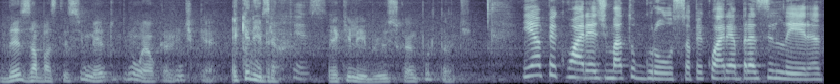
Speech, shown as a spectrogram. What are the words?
desabastecimento que não é o que a gente quer. Equilíbrio. certeza. Equilíbrio, isso que é importante. E a pecuária de Mato Grosso, a pecuária brasileira,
